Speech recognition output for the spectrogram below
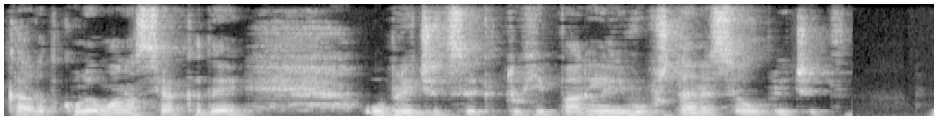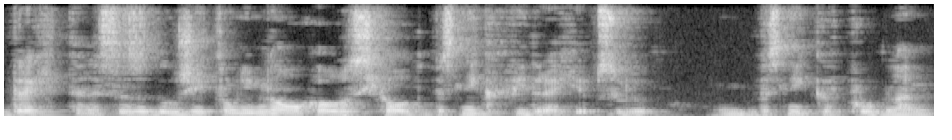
карат колела навсякъде, обличат се като хипари или въобще не се обличат. Дрехите не са задължителни. Много хора си ходят без никакви дрехи, абсолютно. Без никакъв проблем.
